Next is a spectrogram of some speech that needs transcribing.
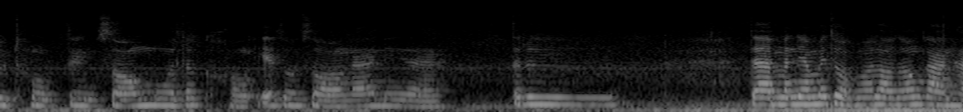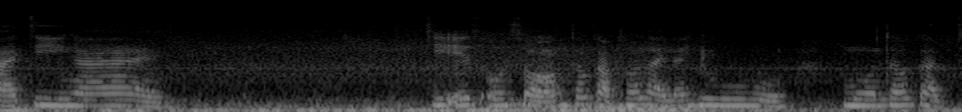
0.6ถึง2โมลตั้งของ SO2 นะนี่นะ ตรึดแต่มันยังไม่จบเพราะเราต้องการหา G ไง GSO2 เท่ากับเท่าไหร่นะ U มวลเท่ากับ G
